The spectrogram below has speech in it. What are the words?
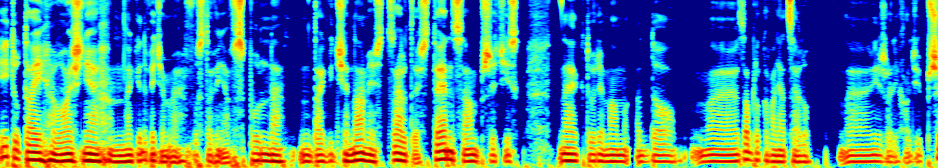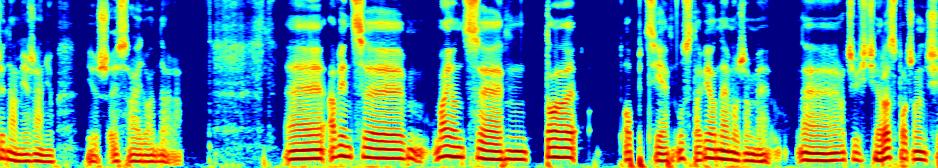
I tutaj właśnie, mm, kiedy wejdziemy w ustawienia wspólne, mm, tak widzicie, namierz cel to jest ten sam przycisk, e, który mam do e, zablokowania celu, e, jeżeli chodzi przy namierzaniu już Sidewindera. A więc mając to opcje ustawione, możemy e, oczywiście rozpocząć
